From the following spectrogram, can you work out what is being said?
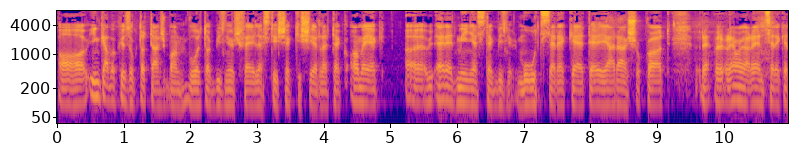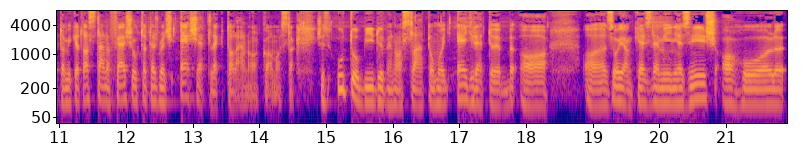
A, inkább a közoktatásban voltak bizonyos fejlesztések, kísérletek, amelyek eredményeztek bizonyos módszereket, eljárásokat, olyan rendszereket, amiket aztán a felsőoktatásban is esetleg talán alkalmaztak. És az utóbbi időben azt látom, hogy egyre több a, az olyan kezdeményezés, ahol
